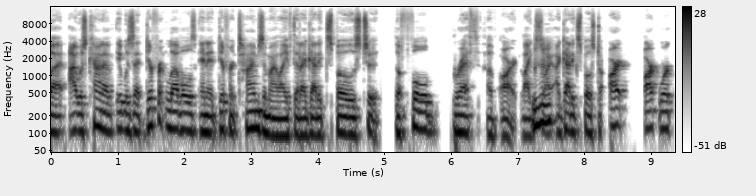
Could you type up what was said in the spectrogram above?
But I was kind of, it was at different levels and at different times in my life that I got exposed to the full breadth of art. Like, mm-hmm. so I, I got exposed to art, artwork,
